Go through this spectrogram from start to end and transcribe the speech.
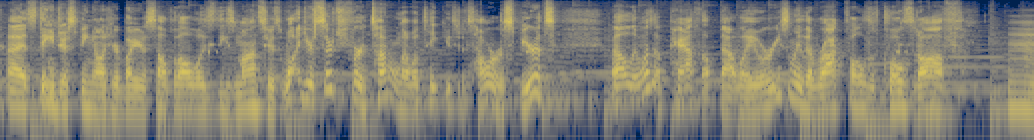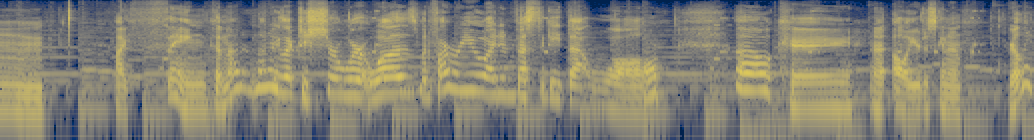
Uh, it's dangerous being out here by yourself with all these monsters. What? You're searching for a tunnel that will take you to the Tower of Spirits? Well, there was a path up that way, but recently the rock falls have closed it off. Hmm. I think. I'm not, I'm not exactly sure where it was, but if I were you, I'd investigate that wall. Okay. Uh, oh, you're just gonna... Really?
